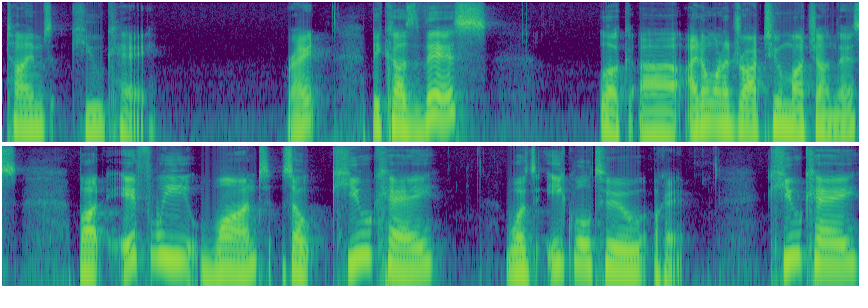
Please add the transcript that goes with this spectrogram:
times qk, right? Because this look, uh, I don't want to draw too much on this, but if we want, so qk was equal to, okay, qk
